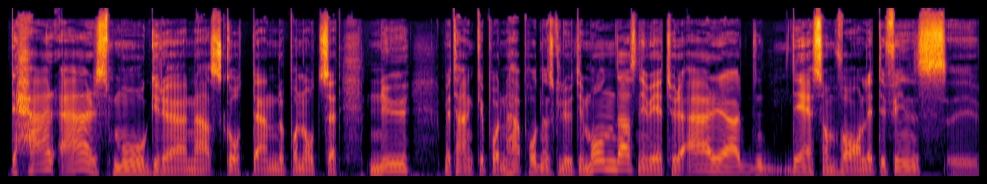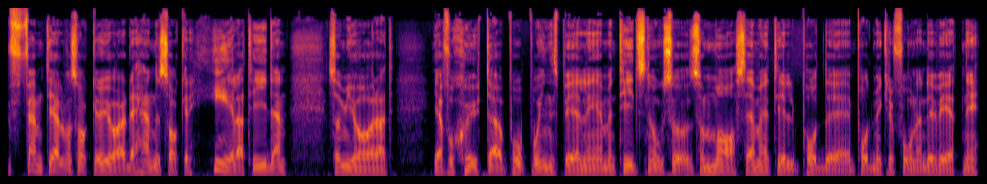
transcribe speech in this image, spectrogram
Det här är små gröna skott ändå på något sätt. Nu med tanke på att den här podden skulle ut i måndags, ni vet hur det är, det är som vanligt. Det finns 51 eh, saker att göra, det händer saker hela tiden som gör att jag får skjuta på, på inspelningen men tids nog så, så masar jag mig till podd, poddmikrofonen, det vet ni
